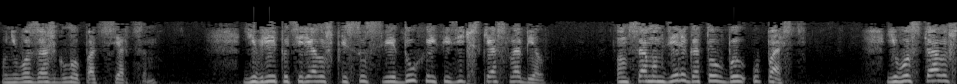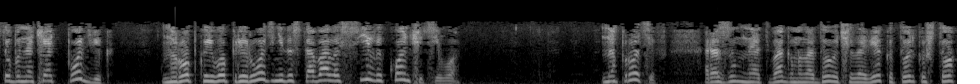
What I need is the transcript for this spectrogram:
у него зажгло под сердцем. Еврей потерял уж присутствие духа и физически ослабел. Он в самом деле готов был упасть. Его стало, чтобы начать подвиг, но робко его природе не доставало силы кончить его. Напротив, разумная отвага молодого человека только что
